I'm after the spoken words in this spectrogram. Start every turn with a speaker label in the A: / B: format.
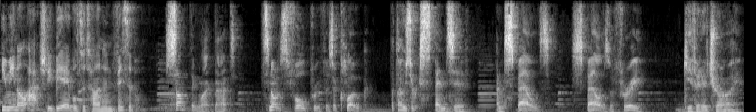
A: You mean I'll actually be able to turn invisible?
B: Something like that. It's not as foolproof as a cloak, but those are expensive. And spells, spells are free. Give it a try.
